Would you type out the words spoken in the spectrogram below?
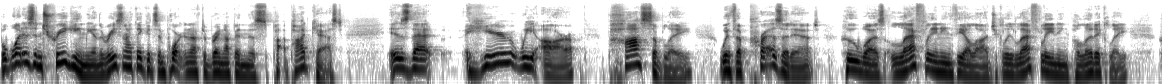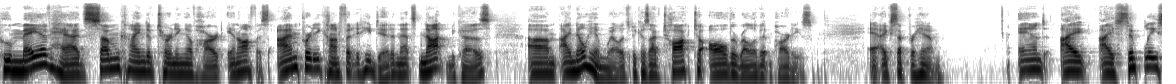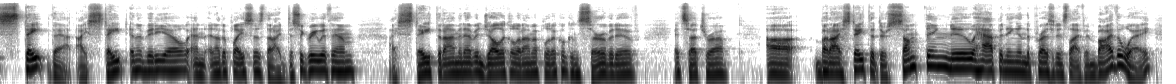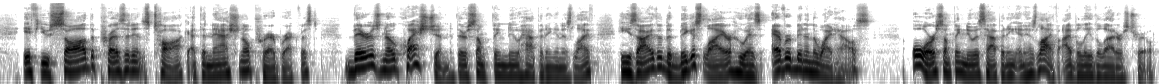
But what is intriguing me, and the reason I think it's important enough to bring up in this po- podcast, is that here we are, possibly with a president who was left leaning theologically, left leaning politically, who may have had some kind of turning of heart in office. I'm pretty confident he did, and that's not because um, I know him well. It's because I've talked to all the relevant parties, except for him. And I, I simply state that. I state in the video and, in other places that I disagree with him. I state that I'm an evangelical, that I'm a political conservative, etc. Uh, but I state that there's something new happening in the president's life. And by the way, if you saw the president's talk at the National Prayer Breakfast, there's no question there's something new happening in his life. He's either the biggest liar who has ever been in the White House, or something new is happening in his life. I believe the latter is true.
